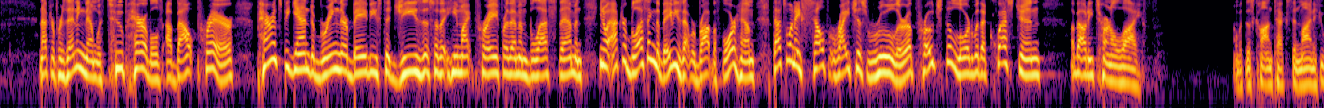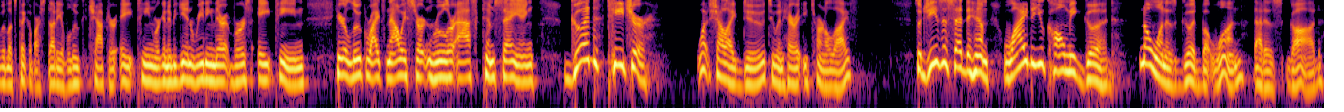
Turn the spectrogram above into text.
and after presenting them with two parables about prayer, parents began to bring their babies to Jesus so that he might pray for them and bless them. And, you know, after blessing the babies that were brought before him, that's when a self-righteous ruler approached the Lord with a question about eternal life. And with this context in mind, if you would, let's pick up our study of Luke chapter 18. We're going to begin reading there at verse 18. Here Luke writes, Now a certain ruler asked him, saying, Good teacher, what shall I do to inherit eternal life? So Jesus said to him, Why do you call me good? No one is good but one, that is God.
